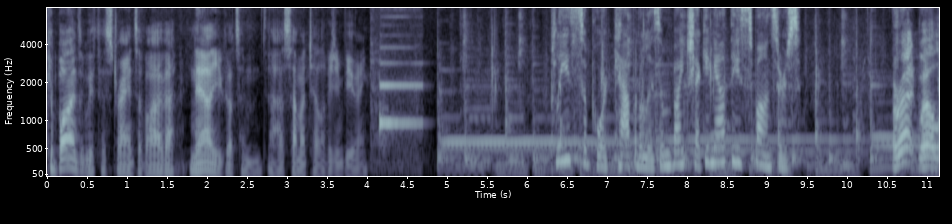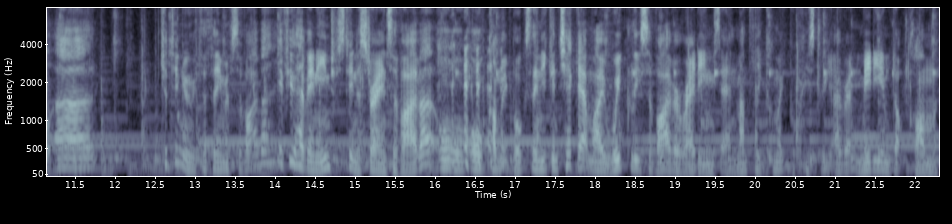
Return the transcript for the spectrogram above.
combines it with Australian Survivor. Now you've got some uh, summer television viewing. Please support capitalism by checking out these sponsors. All right, well, uh, continuing with the theme of Survivor, if you have any interest in Australian Survivor or, or comic books, then you can check out my weekly Survivor ratings and monthly comic book history over at medium.com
